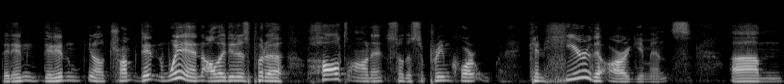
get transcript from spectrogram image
they didn't they didn't you know Trump didn't win. All they did is put a halt on it so the Supreme Court can hear the arguments. Um,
